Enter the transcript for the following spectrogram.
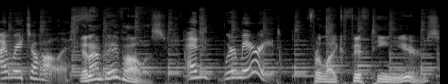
I'm Rachel Hollis. And I'm Dave Hollis. And we're married. For like 15 years.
